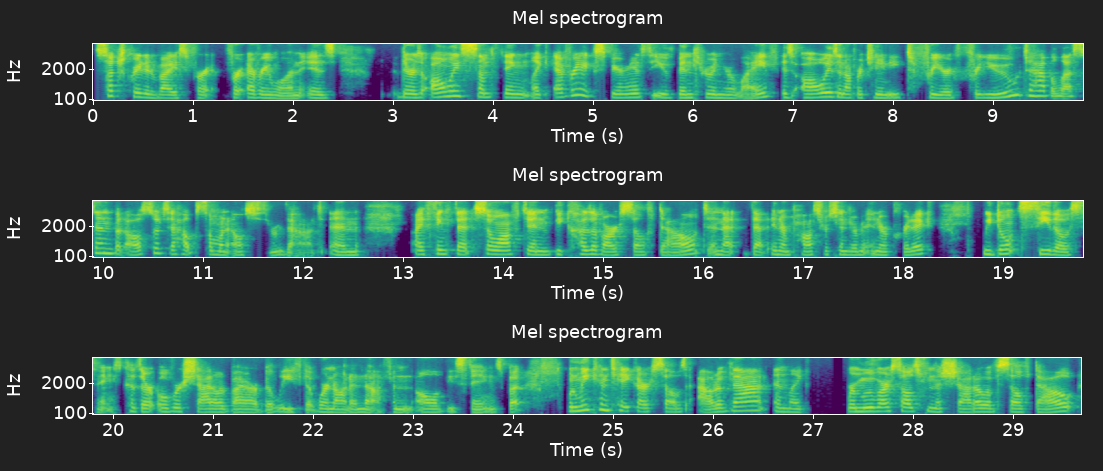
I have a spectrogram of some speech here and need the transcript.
such great advice for for everyone is there's always something like every experience that you've been through in your life is always an opportunity to, for your for you to have a lesson but also to help someone else through that and I think that so often because of our self-doubt and that that inner imposter syndrome, inner critic, we don't see those things because they're overshadowed by our belief that we're not enough and all of these things. But when we can take ourselves out of that and like remove ourselves from the shadow of self-doubt,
